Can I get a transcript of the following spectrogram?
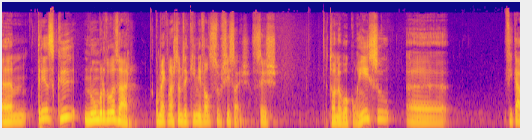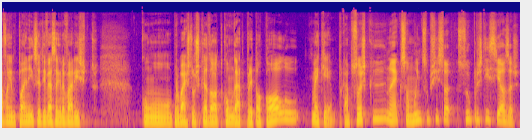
Um, 13 que número do azar. Como é que nós estamos aqui a nível de superstições? Vocês estão na boa com isso? Uh, ficavam em pânico se eu estivesse a gravar isto com, por baixo de um escadote com um gato preto ao colo? Como é que é? Porque há pessoas que, não é, que são muito supersticiosas.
